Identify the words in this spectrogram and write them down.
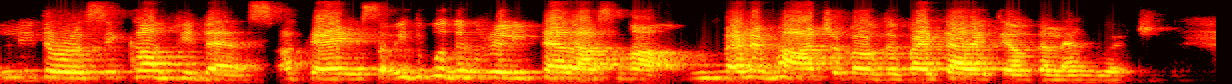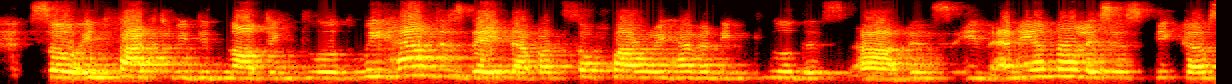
literacy confidence. Okay, so it wouldn't really tell us very much about the vitality of the language. So in fact, we did not include, we have this data, but so far we haven't included this, uh, this in any analysis because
